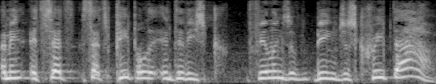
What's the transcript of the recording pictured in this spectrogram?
I mean, it sets, sets people into these feelings of being just creeped out,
